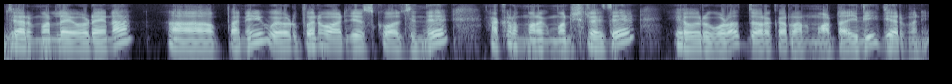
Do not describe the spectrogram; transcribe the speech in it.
జర్మన్లో ఎవడైనా పని ఎవడి పని వాడు చేసుకోవాల్సిందే. అక్కడ మనకు మనుషులైతే ఎవరు కూడా దొరకరు అనమాట ఇది జర్మనీ.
